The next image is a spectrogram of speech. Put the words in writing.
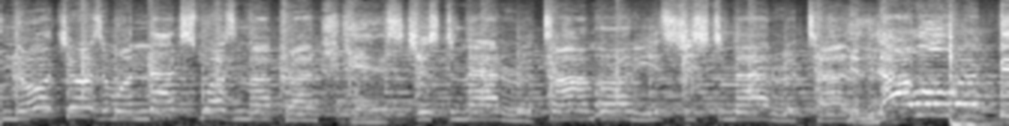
No choice, and one night just wasn't my prime. Yeah, it's just a matter of time, honey. It's just a matter of time. And I will work this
